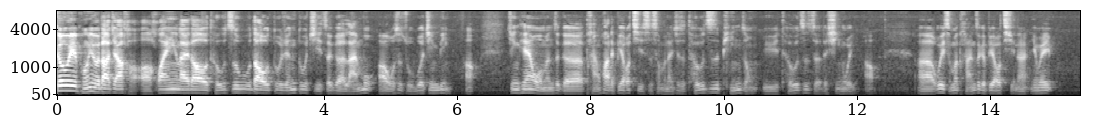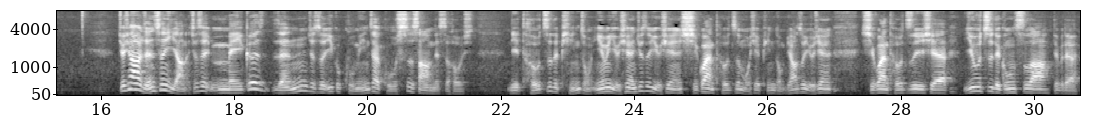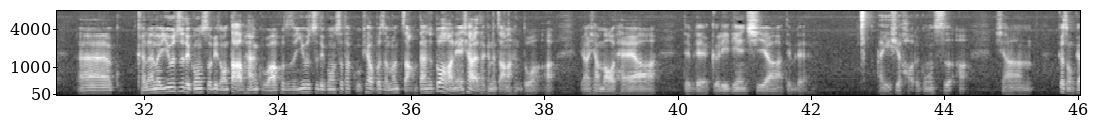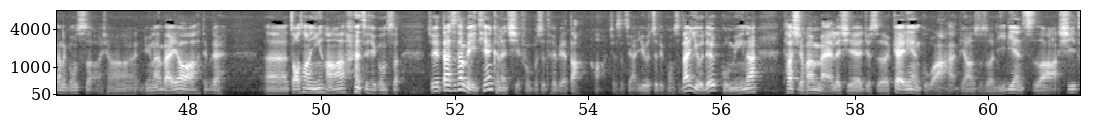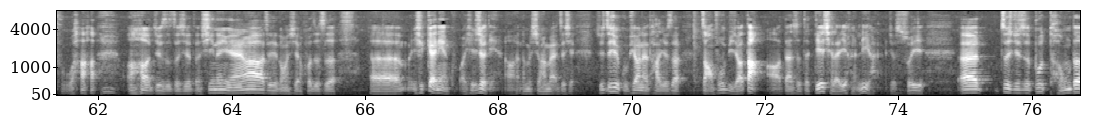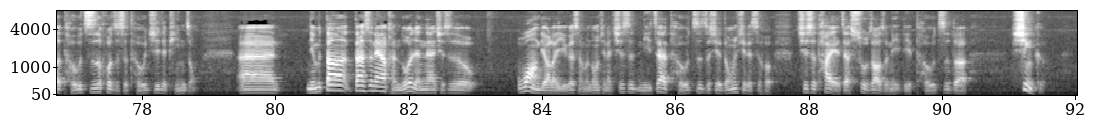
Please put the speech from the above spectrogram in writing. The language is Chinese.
各位朋友，大家好啊！欢迎来到《投资悟道，渡人渡己》这个栏目啊！我是主播金兵啊。今天我们这个谈话的标题是什么呢？就是投资品种与投资者的行为啊。啊，为什么谈这个标题呢？因为就像人生一样的，就是每个人就是一个股民在股市上的时候。你投资的品种，因为有些人就是有些人习惯投资某些品种，比方说有些人习惯投资一些优质的公司啊，对不对？呃，可能呢优质的公司那种大盘股啊，或者是优质的公司，它股票不怎么涨，但是多少年下来它可能涨了很多啊。比方像茅台啊，对不对？格力电器啊，对不对？啊，有些好的公司啊，像各种各样的公司啊，像云南白药啊，对不对？呃，招商银行啊 这些公司。所以，但是它每天可能起伏不是特别大啊，就是这样优质的公司。但有的股民呢，他喜欢买那些就是概念股啊，比方说说锂电池啊、稀土啊，啊，就是这些的新能源啊这些东西，或者是呃一些概念股啊、一些热点啊，他们喜欢买这些。所以这些股票呢，它就是涨幅比较大啊，但是它跌起来也很厉害。就是所以，呃，这就是不同的投资或者是投机的品种，呃。你们当，但是呢，很多人呢，其实忘掉了一个什么东西呢？其实你在投资这些东西的时候，其实它也在塑造着你的投资的性格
